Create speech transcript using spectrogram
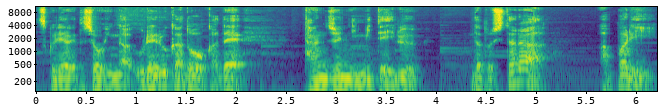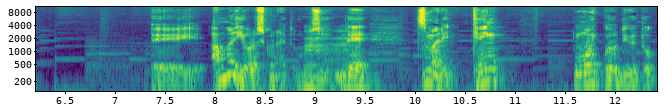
作り上げた商品が売れるかどうかで単純に見ているだとしたらやっぱり、えーあんまりよろしくないと思うし、うんうんうんでつまりけんもう一個で言うと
